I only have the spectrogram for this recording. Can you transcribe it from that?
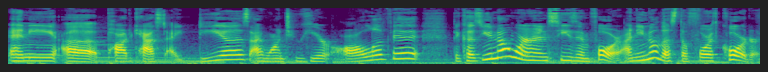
any uh, podcast ideas, I want to hear all of it because you know we're in season four and you know that's the fourth quarter.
